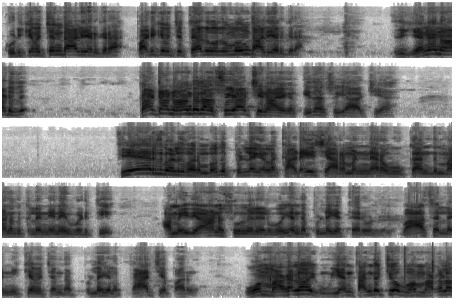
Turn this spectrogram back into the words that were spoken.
குடிக்க வச்சும் தாலியா இருக்கிற படிக்க வச்சு தேடுவதும் தாலியா இருக்கிற. இது என்ன நாடுது கேட்டா நாங்க தான் சுயாட்சி நாயகன். இதான் சுய ஆட்சியா? தேர்தல் வரும்போது பிள்ளைகள்லாம் கடைசி அரை மணி நேரம் உட்காந்து மனதுக்குள்ள நினைவுபடுத்தி அமைதியான சூழ்நிலையில் போய் அந்த பிள்ளைய தேர்வு எழுதணும். வாசல்ல நிக்க வச்ச அந்த பிள்ளைகளை காட்சியை பாருங்க. உன் மகளோ என் தங்கச்சியோ உன் மகளோ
